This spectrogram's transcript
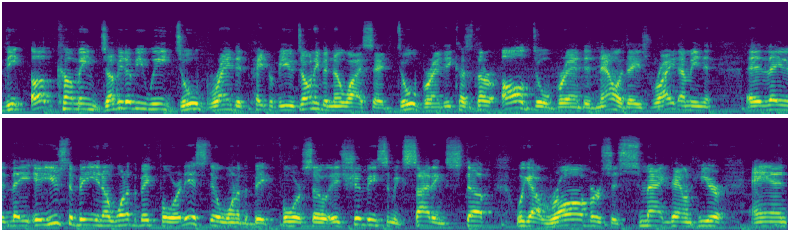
the upcoming WWE dual branded pay-per-view. Don't even know why I said dual branded because they're all dual branded nowadays, right? I mean, uh, they, they, it used to be, you know, one of the big four. It is still one of the big four, so it should be some exciting stuff. We got Raw versus SmackDown here, and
